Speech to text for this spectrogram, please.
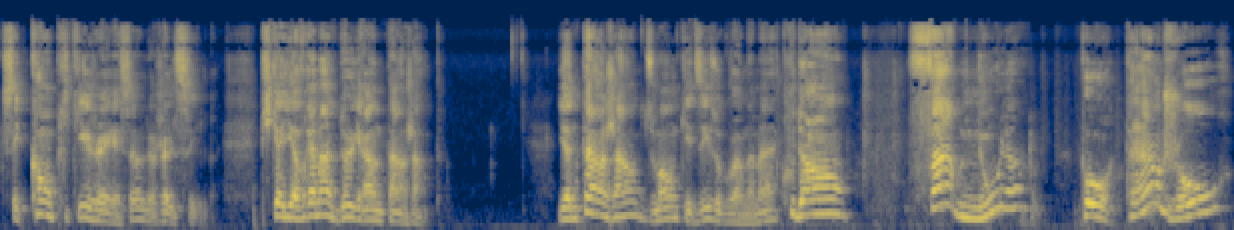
que c'est compliqué de gérer ça, je le sais. Puis qu'il y a vraiment deux grandes tangentes. Il y a une tangente du monde qui dit au gouvernement, coudon, ferme-nous là pour 30 jours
